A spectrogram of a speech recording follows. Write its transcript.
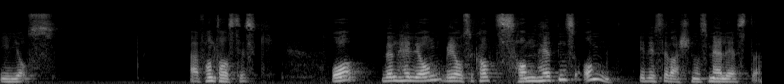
i oss. Det er fantastisk. Og Den hellige ånd blir også kalt sannhetens ånd i disse versene som jeg leste.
